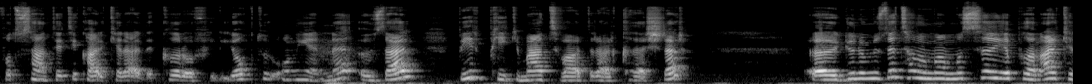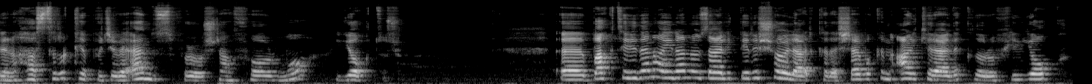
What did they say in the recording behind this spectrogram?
Fotosentetik arkelerde klorofil yoktur. Onun yerine özel bir pigment vardır arkadaşlar. Ee, günümüzde tanımlanması yapılan arkelerin hastalık yapıcı ve endospor formu yoktur. Ee, bakteriden ayıran özellikleri şöyle arkadaşlar. Bakın arkelerde klorofil yok.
